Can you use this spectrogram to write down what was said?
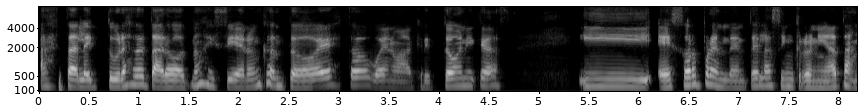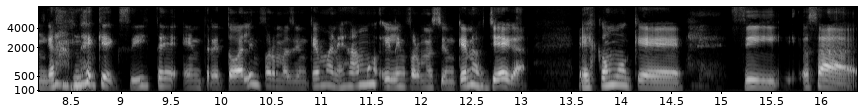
hasta lecturas de tarot nos hicieron con todo esto, bueno, a criptónicas. Y es sorprendente la sincronía tan grande que existe entre toda la información que manejamos y la información que nos llega. Es como que Sí, o sea,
